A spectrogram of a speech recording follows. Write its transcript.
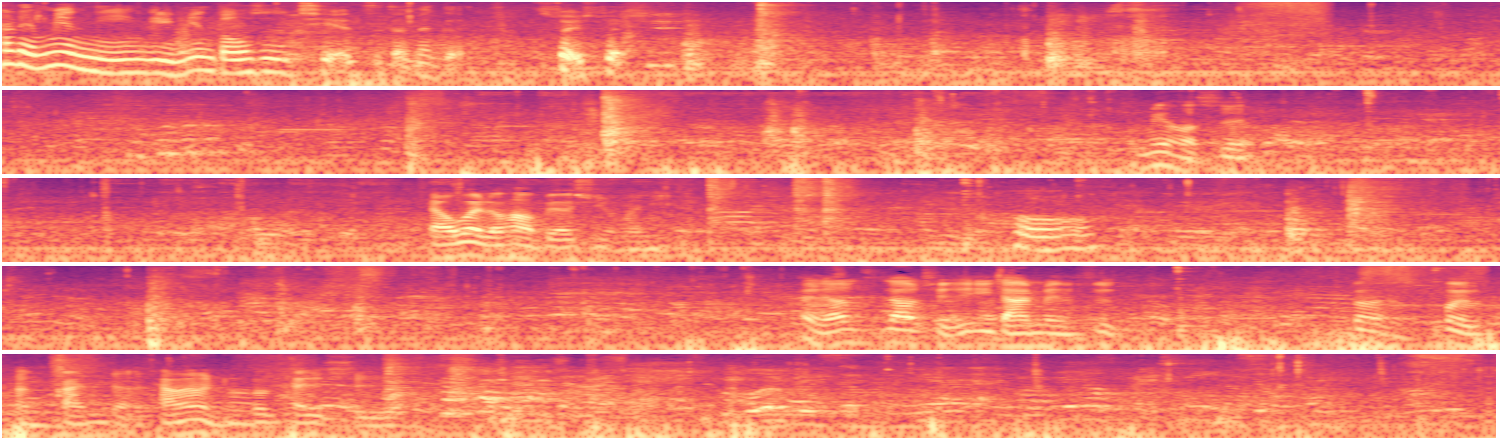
它连面泥里面都是茄子的那个碎碎。面好吃。调味的话，我比较喜欢你的。哦。那你要知道，其实意大利面是会会很干的，台湾很多都开始吃。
